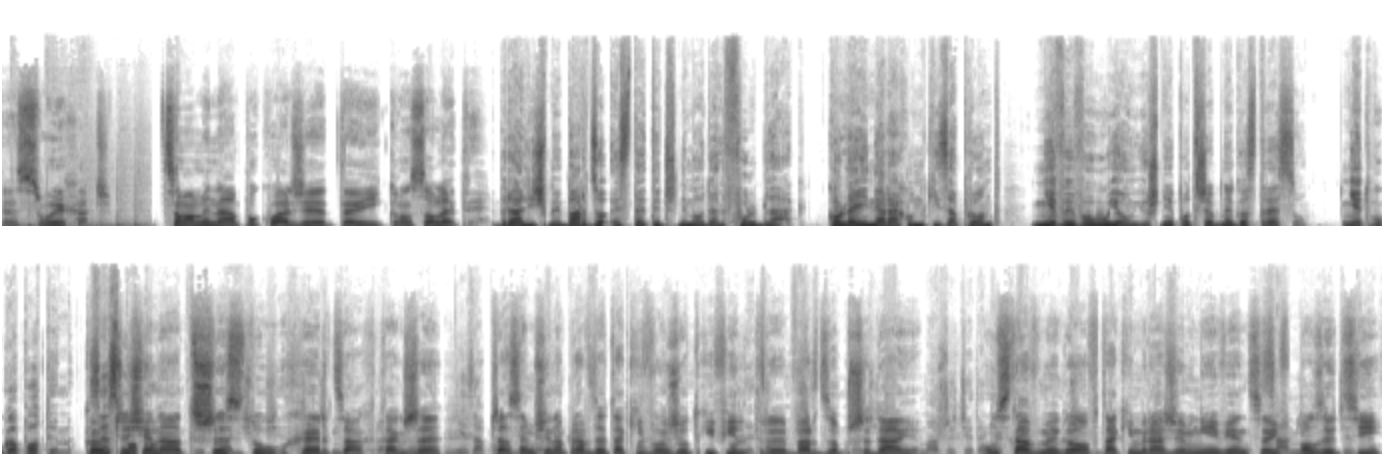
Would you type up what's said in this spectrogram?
e, słychać. Co mamy na pokładzie tej konsolety? Braliśmy bardzo estetyczny model Full Black. Kolejne rachunki za prąd nie wywołują już niepotrzebnego stresu. Niedługo po tym Kończy się na wybraliśmy 300 się z Hz, także czasem się naprawdę taki wąziutki filtr bardzo przydaje. Ustawmy go w takim razie mniej więcej w pozycji,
